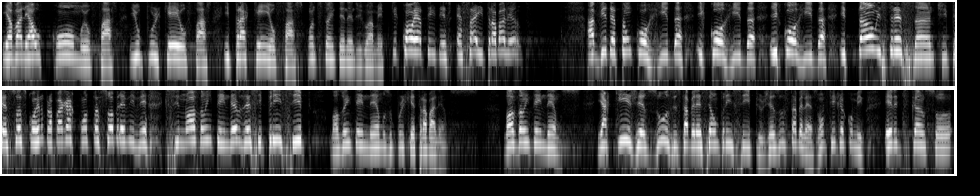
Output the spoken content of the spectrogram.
e avaliar o como eu faço, e o porquê eu faço, e para quem eu faço. Quantos estão entendendo? Digam amém. Porque qual é a tendência? É sair trabalhando. A vida é tão corrida e corrida e corrida e tão estressante, pessoas correndo para pagar conta para sobreviver, que se nós não entendermos esse princípio, nós não entendemos o porquê trabalhamos. Nós não entendemos. E aqui Jesus estabeleceu um princípio. Jesus estabelece, vamos fica comigo. Ele descansou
